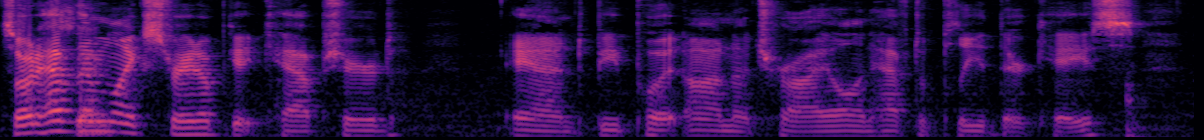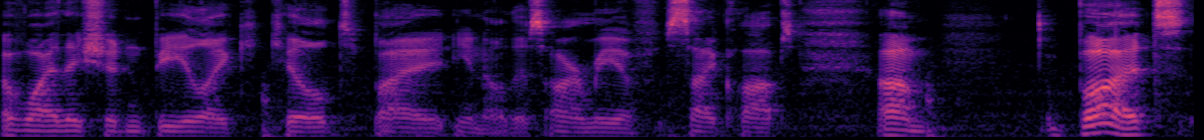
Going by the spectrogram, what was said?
So I'd have them like straight up get captured and be put on a trial and have to plead their case of why they shouldn't be like killed by you know this army of cyclops. Um, but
